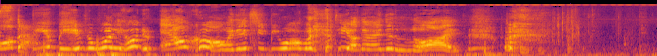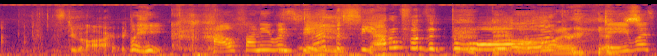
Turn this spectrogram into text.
Call the beer, beer for and one hundred alcohol, and then she'd be one at the other end of the line. it's too hard. Wait, how funny was See, I had to saddle for the door. dog. was. Dave was.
